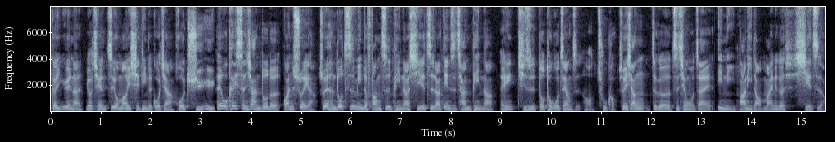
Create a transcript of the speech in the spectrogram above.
跟越南有签自由贸易协定的国家或区域，哎，我可以省下很多的关税啊。所以很多知名的纺织品啊、鞋子啊、电子产品啊，哎，其实都透过这样子哦出口。所以像这个之前我在印尼巴厘岛买那个鞋子啊，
